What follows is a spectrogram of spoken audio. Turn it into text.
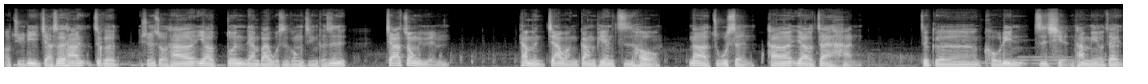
哦，举例，假设他这个选手他要蹲两百五十公斤，可是加重员他们加完杠片之后，那主审他要在喊这个口令之前，他没有再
